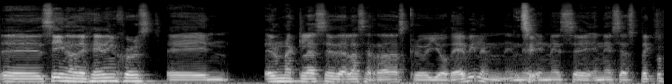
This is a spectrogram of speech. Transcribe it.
Eh, sí, no, de Hayden Hurst eh, era una clase de alas cerradas, creo yo, débil en, en, Sí. en ese, en ese aspecto.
